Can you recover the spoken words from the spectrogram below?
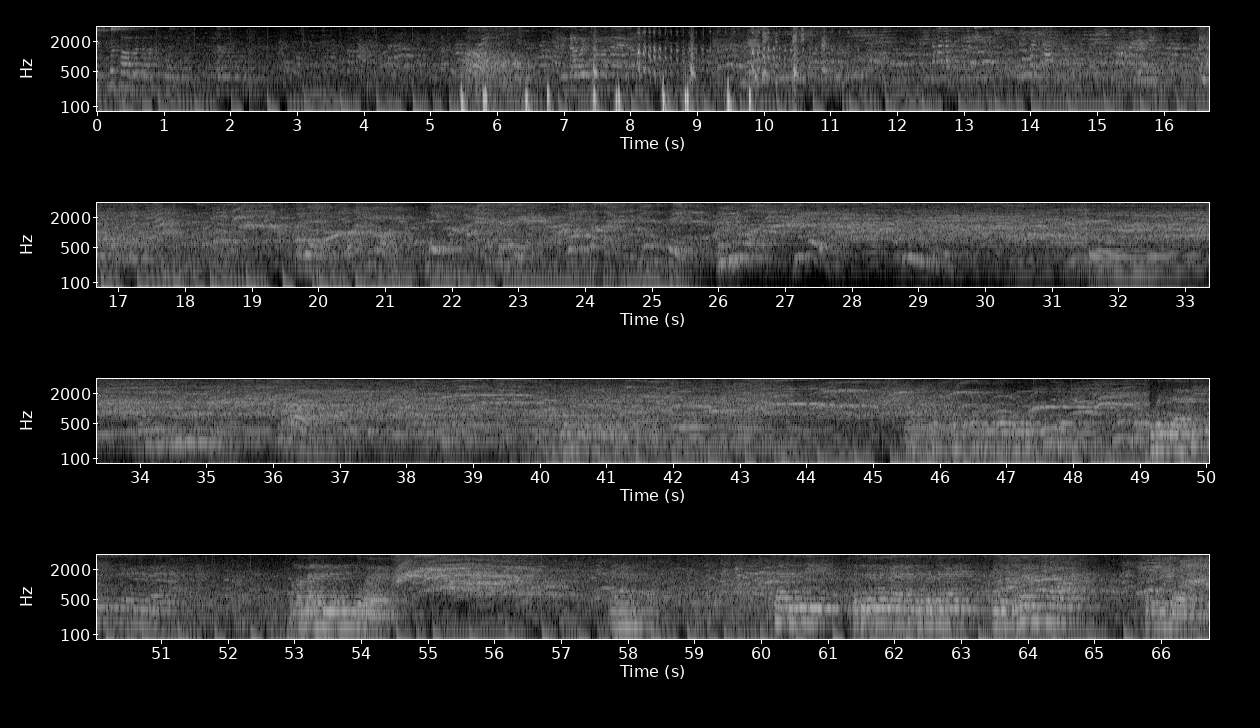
Richmond, babato ka na po. Bukod sa Phoenix Sister at mga panananin po kayo. And sad to say, ito na po yung last song for tonight. And if you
